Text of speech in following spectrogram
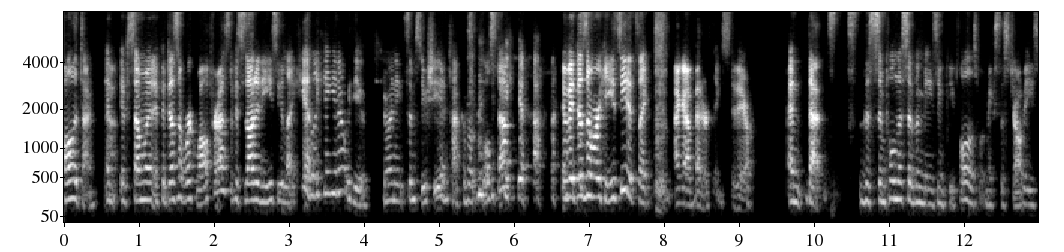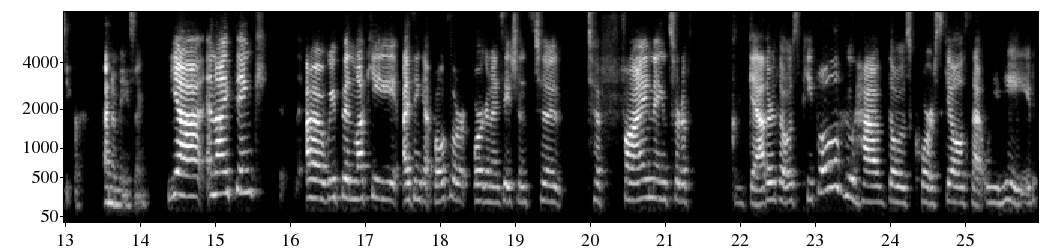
All the time. And if someone if it doesn't work well for us if it's not an easy like hey i like hanging out with you. Do you want to eat some sushi and talk about cool stuff? Yeah. if it doesn't work easy it's like i got better things to do. And that's the simpleness of amazing people is what makes this job easier and amazing. Yeah, and I think uh, we've been lucky. I think at both organizations to to find and sort of gather those people who have those core skills that we need.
